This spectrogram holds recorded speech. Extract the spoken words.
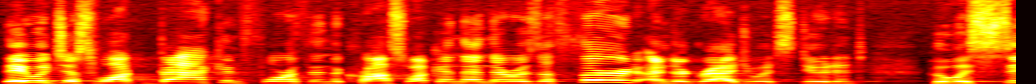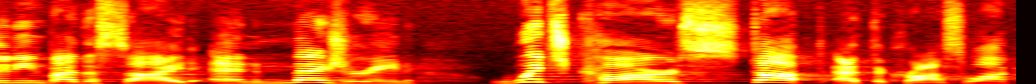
They would just walk back and forth in the crosswalk, and then there was a third undergraduate student who was sitting by the side and measuring which cars stopped at the crosswalk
